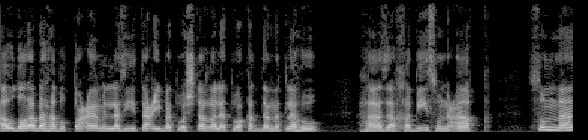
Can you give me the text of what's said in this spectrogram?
أو ضربها بالطعام الذي تعبت واشتغلت وقدمت له. هذا خبيث عاق. ثم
